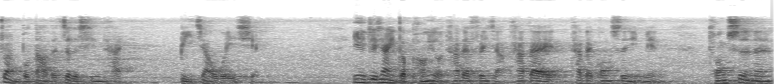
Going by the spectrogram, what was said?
赚不到的这个心态比较危险，因为就像一个朋友他在分享，他在他在公司里面，同事呢，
